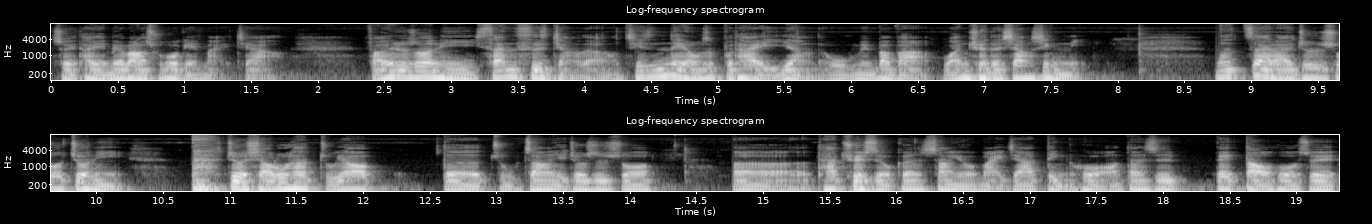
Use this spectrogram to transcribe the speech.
所以他也没有办法出货给买家。法院就说，你三次讲的，其实内容是不太一样的，我没办法完全的相信你。那再来就是说，就你，就小陆他主要的主张，也就是说。呃，他确实有跟上游买家订货，但是被盗货，所以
